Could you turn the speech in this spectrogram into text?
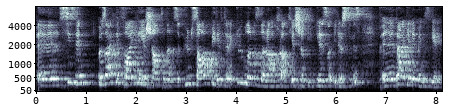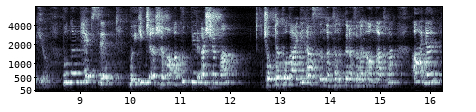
e, sizin özellikle faile yaşantılarınızı gün saat belirterek duygularınızı da rahat rahat yaşabil, yazabilirsiniz. E, belgelemeniz gerekiyor. Bunların hepsi bu ikinci aşama akut bir aşama. Çok da kolay değil aslında tanıklara falan anlatmak. Aynen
